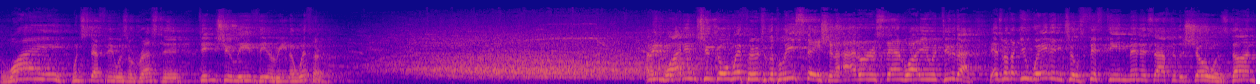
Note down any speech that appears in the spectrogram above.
Why, when Stephanie was arrested, didn't you leave the arena with her? I mean, why didn't you go with her to the police station? I don't understand why you would do that. As a matter of fact, you waited until 15 minutes after the show was done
